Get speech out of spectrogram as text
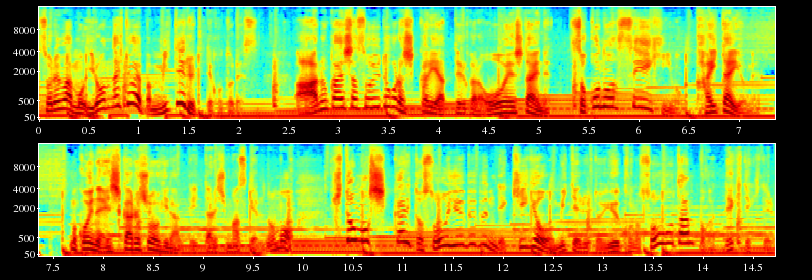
それはもういろんな人がやっぱ見てるってことです。ああの会社そういうところしっかりやってるから応援したいね。そこの製品を買いたいよね。まあ、こういうのエシカル消費なんて言ったりしますけれども人もしっかりとそういう部分で企業を見てるというこの相互担保ができてきてる。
